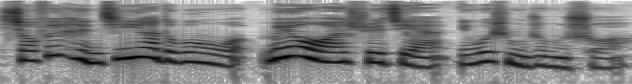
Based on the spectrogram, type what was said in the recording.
小飞很惊讶地问我：“没有啊，学姐，你为什么这么说？”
